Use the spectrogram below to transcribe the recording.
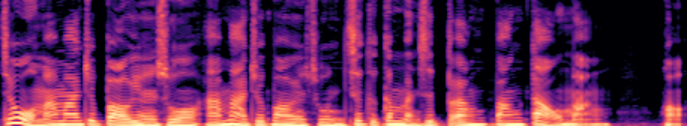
结果我妈妈就抱怨说，阿嬷就抱怨说，你这个根本是帮帮倒忙。好，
